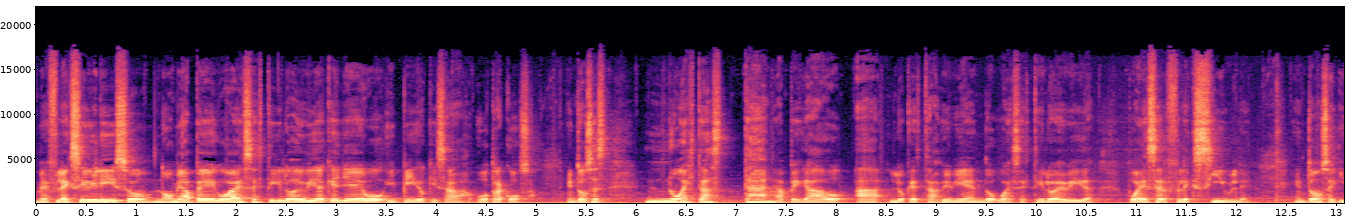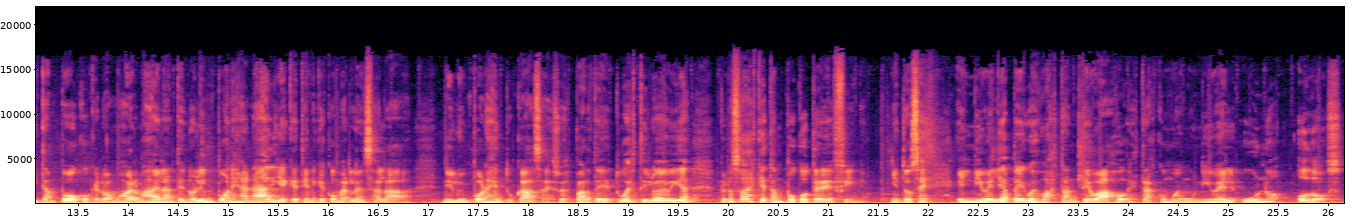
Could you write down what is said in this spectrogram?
Me flexibilizo, no me apego a ese estilo de vida que llevo y pido quizás otra cosa. Entonces no estás tan apegado a lo que estás viviendo o a ese estilo de vida. Puedes ser flexible. Entonces, y tampoco, que lo vamos a ver más adelante, no le impones a nadie que tiene que comer la ensalada, ni lo impones en tu casa. Eso es parte de tu estilo de vida, pero sabes que tampoco te define. Y entonces el nivel de apego es bastante bajo, estás como en un nivel 1 o 2.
